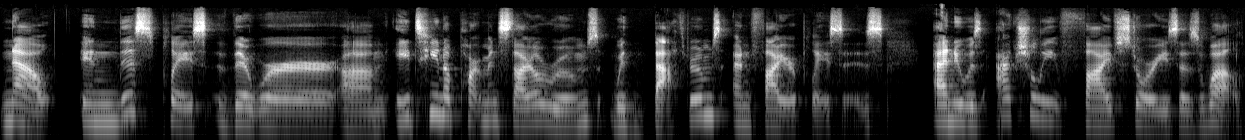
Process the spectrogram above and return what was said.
Now, in this place, there were um, 18 apartment style rooms with bathrooms and fireplaces. And it was actually five stories as well.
